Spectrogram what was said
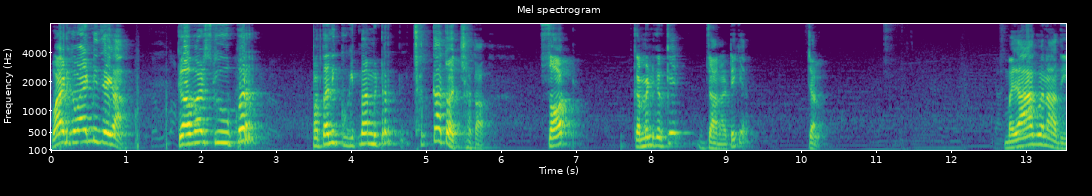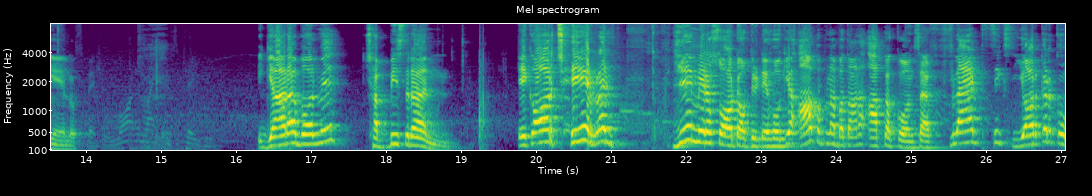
वाइड का वाइड नहीं देगा। कवर्स के ऊपर पता नहीं कितना मीटर छक्का तो अच्छा था। शॉट कमेंट करके जाना, ठीक है? चलो। मज़ाक बना दिए ये लोग। ग्यारह बॉल में छब्बीस रन। एक और छह रन। ये मेरा शॉर्ट ऑफ़ द डे हो गया। आप अपना बताना आपका कौन सा है? फ्लैट सिक्स यॉर्कर को।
